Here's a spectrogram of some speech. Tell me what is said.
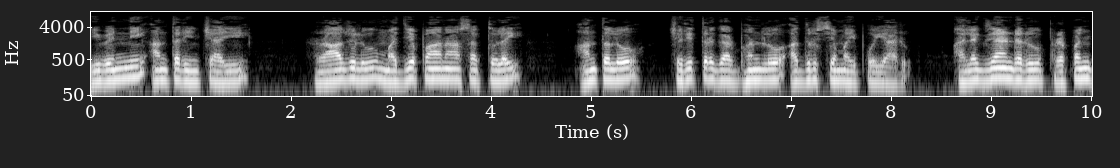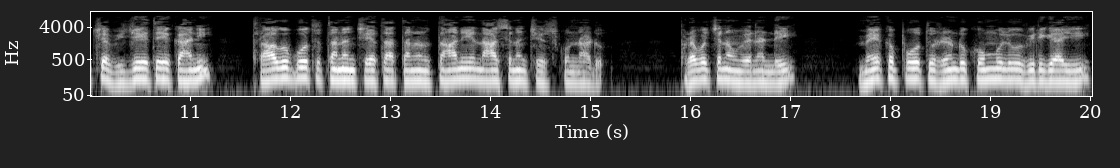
ఇవన్నీ అంతరించాయి. రాజులు మద్యపానాసక్తులై అంతలో చరిత్ర గర్భంలో అదృశ్యమైపోయారు. అలెగ్జాండరు ప్రపంచ విజేతే కాని త్రాగుబోతుతనం చేత తనను తానే నాశనం చేసుకున్నాడు. ప్రవచనం వినండి. మేకపోతు రెండు కొమ్ములు విరిగాయి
